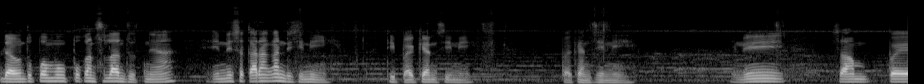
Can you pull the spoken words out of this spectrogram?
Nah untuk pemupukan selanjutnya ini sekarang kan di sini di bagian sini bagian sini. Ini sampai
